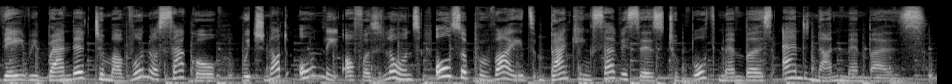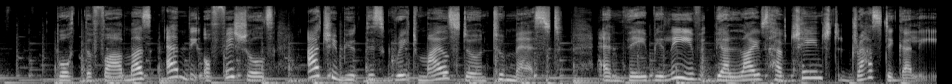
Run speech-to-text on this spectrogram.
They rebranded to Mavuno Sacco, which not only offers loans, also provides banking services to both members and non-members. Both the farmers and the officials attribute this great milestone to MESPT, and they believe their lives have changed drastically.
